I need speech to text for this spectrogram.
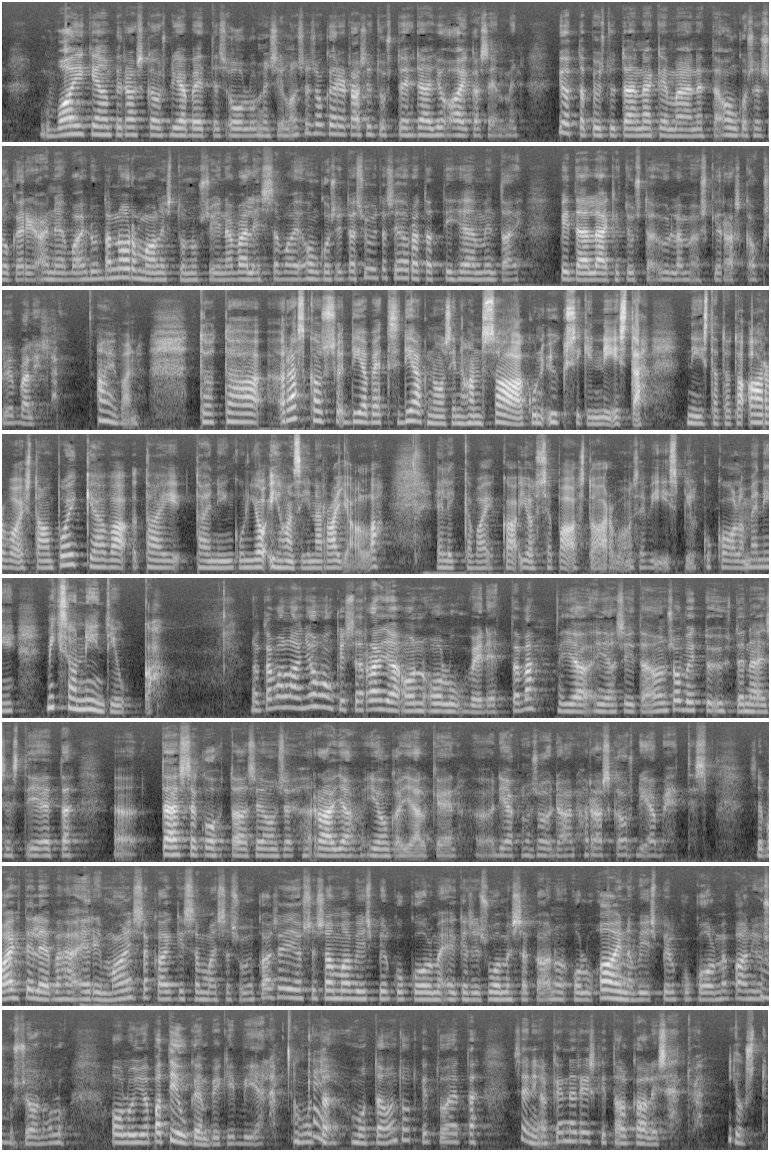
vaikeampi raskausdiabetes ollut, niin silloin se sokerirasitus tehdään jo aikaisemmin, jotta pystytään näkemään, että onko se sokeriaineenvaihdunta normaalistunut siinä välissä vai onko sitä syytä seurata tiheämmin tai pitää lääkitystä yllä myöskin raskauksien välillä. Aivan. Tota, raskausdiabetesdiagnoosinhan saa, kun yksikin niistä, niistä tota arvoista on poikkeava tai, tai niin kuin jo ihan siinä rajalla. Eli vaikka jos se paastoarvo on se 5,3, niin miksi se on niin tiukka? No tavallaan johonkin se raja on ollut vedettävä ja, ja siitä on sovittu yhtenäisesti, että tässä kohtaa se on se raja, jonka jälkeen diagnosoidaan raskausdiabetes. Se vaihtelee vähän eri maissa, kaikissa maissa suinkaan se ei ole se sama 5,3, eikä se Suomessakaan ole ollut aina 5,3, vaan mm. joskus se on ollut, ollut jopa tiukempikin vielä. Okay. Mutta, mutta on tutkittu, että sen jälkeen ne riskit alkaa lisääntyä. Just.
